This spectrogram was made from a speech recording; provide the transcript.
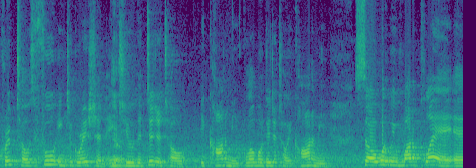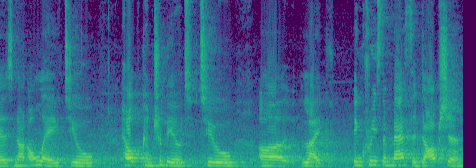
crypto's full integration Yeah. into the digital economy, global digital economy. So what we want to play is not only to help contribute to uh, like increase the mass adoption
